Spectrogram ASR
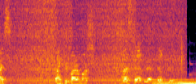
Guys, thank you very much. I stay blessed. Thank you.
